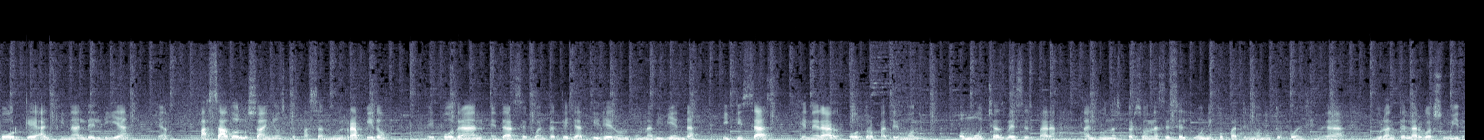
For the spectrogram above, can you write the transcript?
porque al final del día, eh, pasados los años, que pasan muy rápido, eh, podrán eh, darse cuenta que ya adquirieron una vivienda y quizás generar otro patrimonio. O muchas veces para algunas personas es el único patrimonio que pueden generar durante el largo de su vida.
